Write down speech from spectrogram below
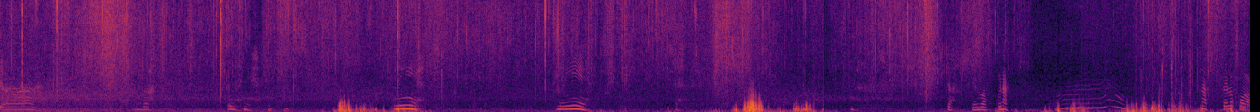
จ้านี่ว่าเอ้ย นี่ นี่จ้ะเห็นบ่คุณน่ะน่ะเสร็จแล้วก่อน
